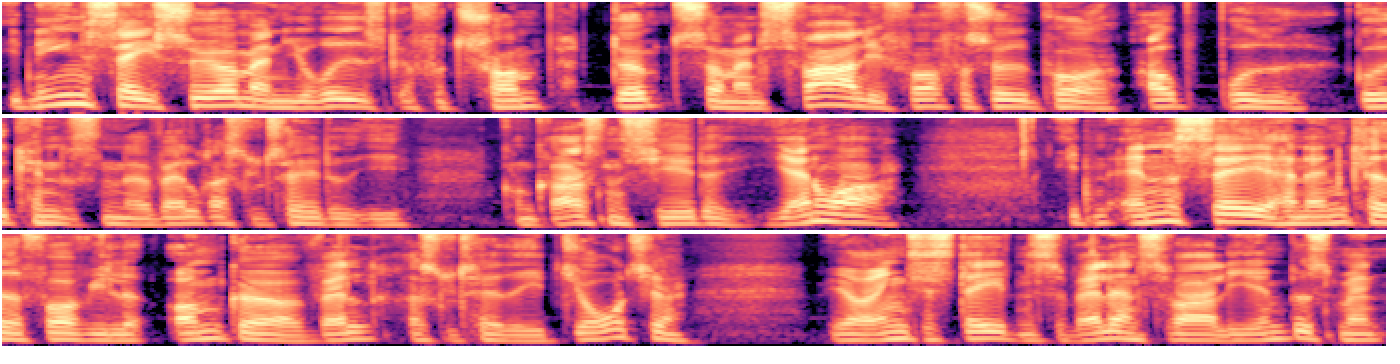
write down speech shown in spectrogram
I den ene sag søger man juridisk at få Trump dømt som ansvarlig for forsøget på at afbryde godkendelsen af valgresultatet i kongressen 6. januar. I den anden sag er han anklaget for at ville omgøre valgresultatet i Georgia ved at ringe til statens valgansvarlige embedsmand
